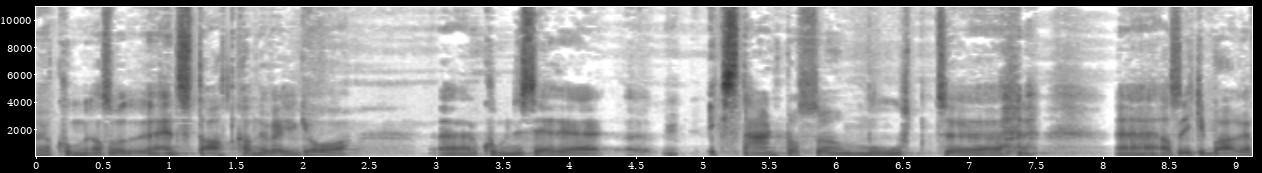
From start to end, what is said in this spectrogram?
altså, En stat kan jo velge å kommunisere eksternt også mot Eh, altså Ikke bare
